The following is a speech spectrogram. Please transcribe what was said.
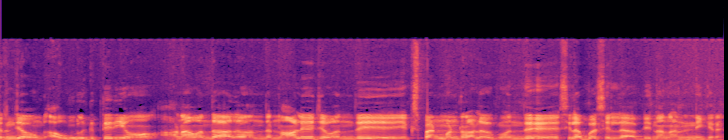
தெரிஞ்ச அவங்க அவங்களுக்கு தெரியும். ஆனால் வந்து அதை அந்த நாலேஜை வந்து எக்ஸ்பேண்ட் பண்ணுற அளவுக்கு வந்து சிலபஸ் இல்லை அப்படின்னு தான் நான் நினைக்கிறேன்.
